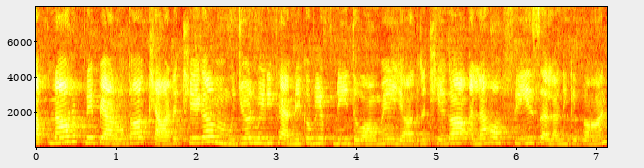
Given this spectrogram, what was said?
अपना और अपने प्यारों का ख्याल रखिएगा। मुझे और मेरी फैमिली को भी अपनी दुआओं में याद रखिएगा। अल्लाह हाफिज़, अल्लाह निगबान।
